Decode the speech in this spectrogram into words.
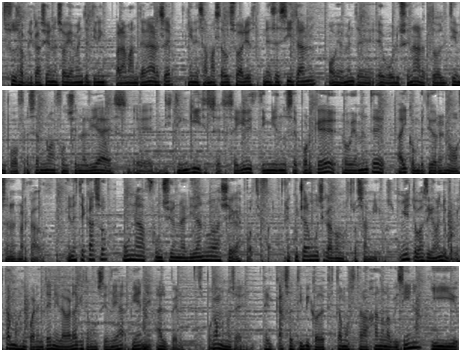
sus aplicaciones obviamente tienen para mantenerse en esa masa de usuarios, necesitan obviamente evolucionar todo el tiempo, ofrecer nuevas funcionalidades, eh, distinguirse, seguir distinguiéndose porque obviamente hay competidores nuevos en el mercado. En este caso, una funcionalidad nueva llega a Spotify. Escuchar música con nuestros amigos. Y esto básicamente porque estamos en cuarentena y la verdad que esta funcionalidad viene al pelo. Supongamos, no sé, el caso típico de que estamos trabajando en la oficina y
